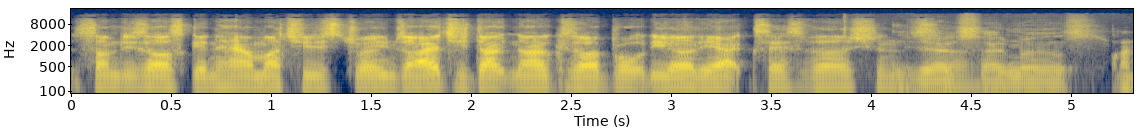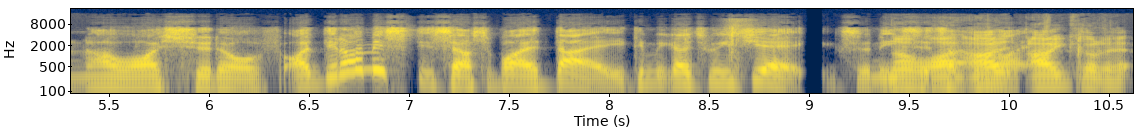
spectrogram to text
somebody's asking how much is Dreams. I actually don't know because I brought the early access version. Yeah, so- same as. I know I should have. I did. I miss it, Salsa, by a day. Didn't we go to EGX? And he No, said I, I, like, I got it.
